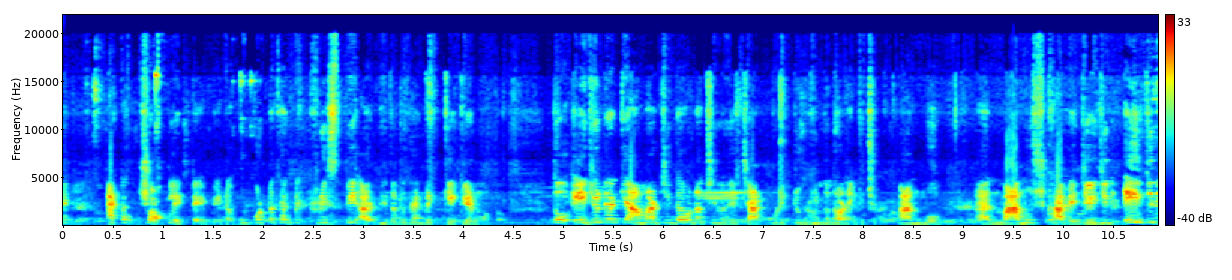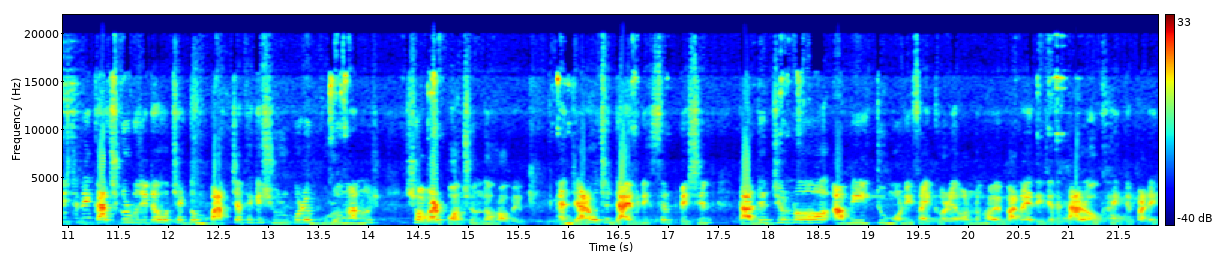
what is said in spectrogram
একটা চকলেট টাইপের এটা উপরটা থাকবে ক্রিস্পি আর ভিতরটা থাকবে কেকের মতো। তো এই জন্য আর কি আমার চিন্তা ভাবনা ছিল যে চাঁদপুর একটু ভিন্ন ধরনের কিছু আনব অ্যান্ড মানুষ খাবে। যে জিনিস এই জিনিসটা নিয়ে কাজ করব যেটা হচ্ছে একদম বাচ্চা থেকে শুরু করে বুড়ো মানুষ সবার পছন্দ হবে। অ্যান্ড যারা হচ্ছে ডায়াবেটিক্সের পেশেন্ট তাদের জন্য আমি একটু মডিফাই করে অন্যভাবে বানাই দিই যাতে তারাও খাইতে পারে।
